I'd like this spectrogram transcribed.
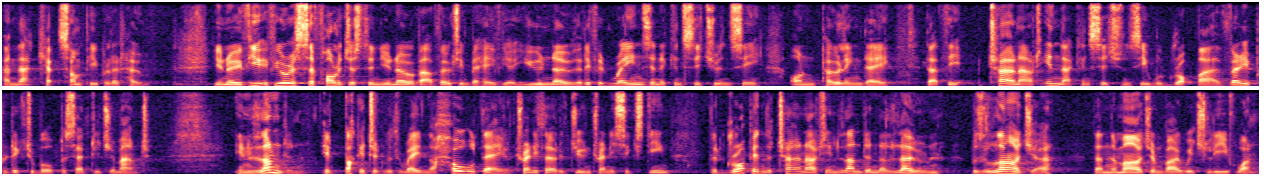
And that kept some people at home. You know, if, you, if you're a psephologist and you know about voting behavior, you know that if it rains in a constituency on polling day, that the turnout in that constituency will drop by a very predictable percentage amount. In London, it bucketed with rain the whole day, on 23rd of June 2016. The drop in the turnout in London alone was larger than the margin by which Leave won.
